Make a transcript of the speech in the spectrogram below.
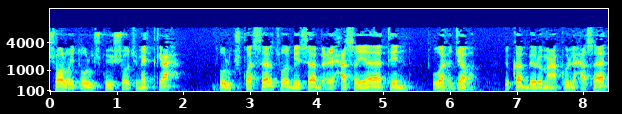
شول يتقولش كيشوش متكح. تقولش قصرت بسبع حصيات. وهجغ يكبر مع كل حصاة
